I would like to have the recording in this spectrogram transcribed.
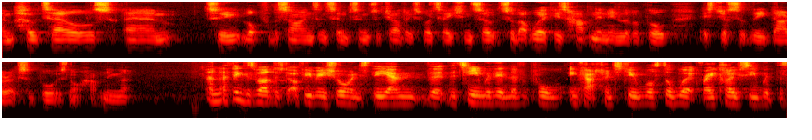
um, hotels um, to look for the signs and symptoms of child exploitation. So, so that work is happening in Liverpool. It's just that the direct support is not happening there. And I think as well, just to offer you reassurance, the, um, the, the team within Liverpool in Catch 22 will still work very closely with the,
